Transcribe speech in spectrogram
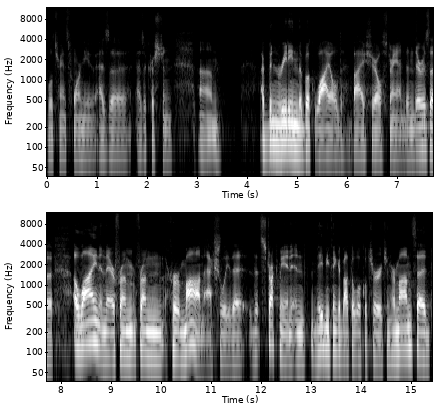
will transform you as a, as a Christian. Um, I've been reading the book Wild by Cheryl Strayed, and there was a, a line in there from, from her mom, actually, that, that struck me and, and made me think about the local church. And her mom said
